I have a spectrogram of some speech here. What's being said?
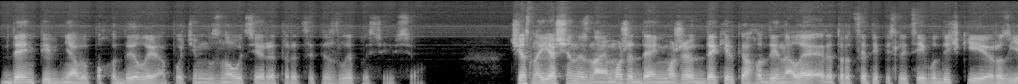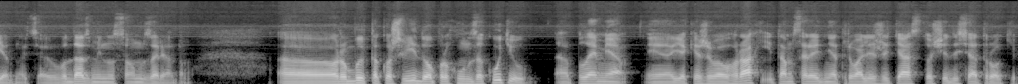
день, півдня ви походили, а потім знову ці еритроцити злиплися і все. Чесно, я ще не знаю, може день, може декілька годин, але еритроцити після цієї водички роз'єднуються. Вода з мінусовим зарядом. Е, робив також відео про хунзакутів, е, плем'я, е, яке живе в горах, і там середня тривалість життя 160 років.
